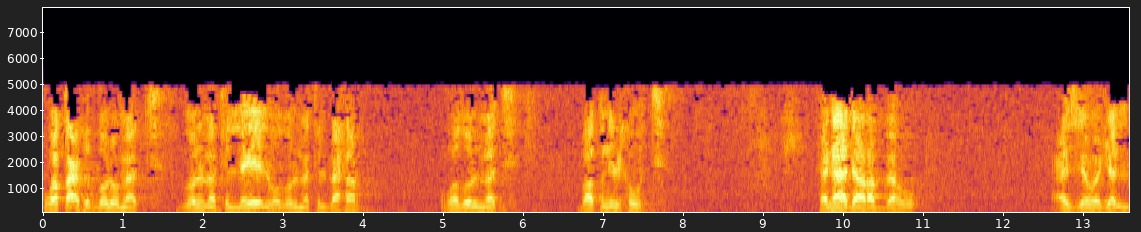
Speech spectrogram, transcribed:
فوقع في الظلمات ظلمة الليل وظلمة البحر وظلمة بطن الحوت. فنادى ربه عز وجل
